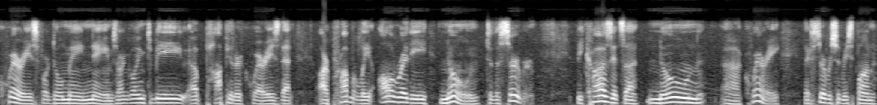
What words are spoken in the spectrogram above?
queries for domain names are going to be uh, popular queries that are probably already known to the server. Because it's a known uh, query, the server should respond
